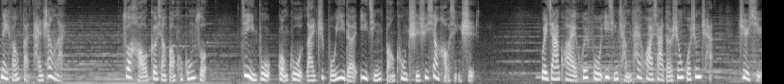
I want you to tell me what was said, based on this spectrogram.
内防反弹上来，做好各项防控工作，进一步巩固来之不易的疫情防控持续向好形势。为加快恢复疫情常态化下的生活生产秩序，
